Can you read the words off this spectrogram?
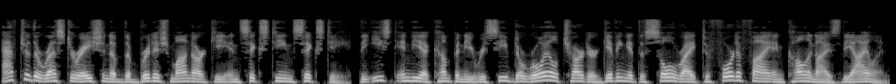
After the restoration of the British monarchy in 1660, the East India Company received a royal charter giving it the sole right to fortify and colonise the island.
